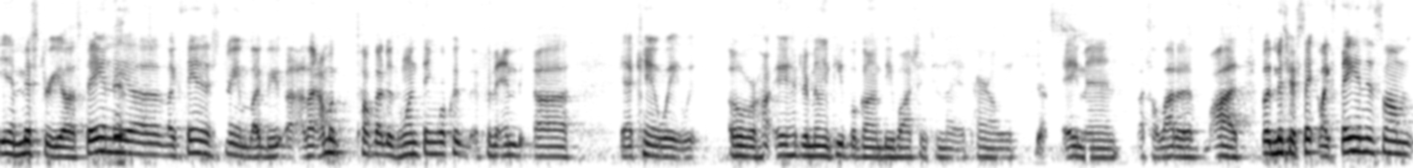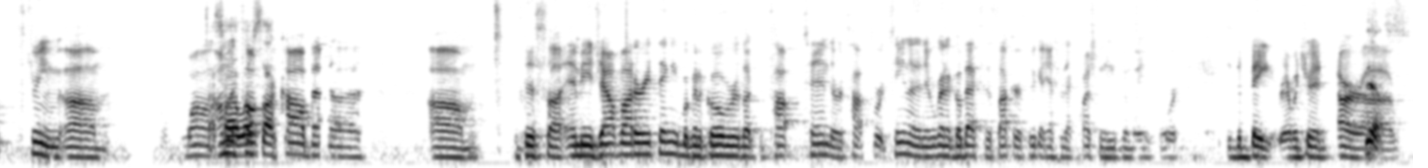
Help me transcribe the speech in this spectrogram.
Yeah, mystery. Uh, stay in the uh, like stay in the stream. Like, be, uh, like I'm gonna talk about this one thing real quick for the uh, yeah, I can't wait. We, over 800 million people gonna be watching tonight. Apparently, yes. Hey man, that's a lot of eyes. But Mister, stay, like stay in this um stream. Um, while that's I'm gonna talk to Kyle about uh um, this uh, NBA draft lottery thing. We're gonna go over like the top ten or top fourteen, and then we're gonna go back to the soccer so we can answer that question you've been waiting for, the debate, Real Madrid or uh, yes. uh,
